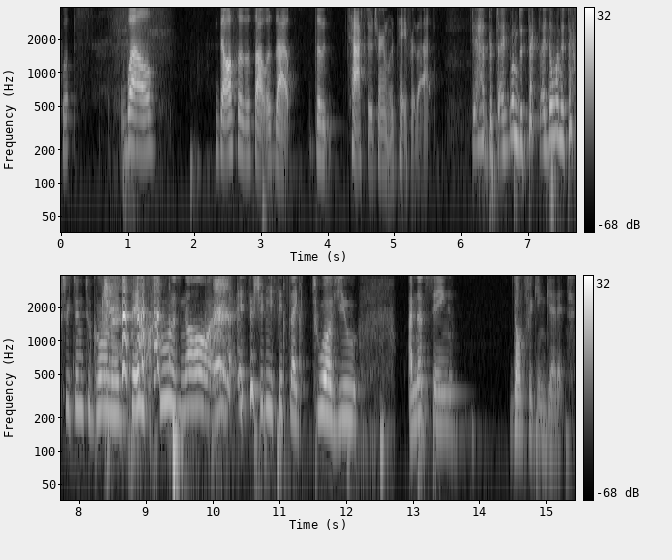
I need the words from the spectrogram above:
Whoops. Well, the, also the thought was that the tax return would pay for that. Yeah, but I want the tax. I don't want the tax return to go on a damn cruise. No, I mean, especially if it's like two of you. I'm not saying don't freaking get it.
